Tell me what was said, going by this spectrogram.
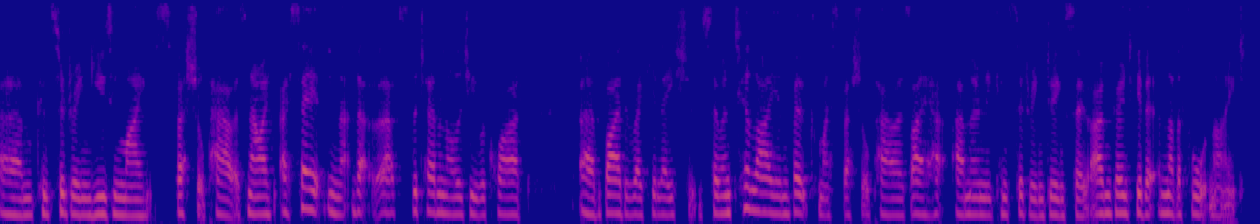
um, considering using my special powers. Now, I, I say it in that, that that's the terminology required uh, by the regulation. So until I invoke my special powers, I am only considering doing so. I'm going to give it another fortnight.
